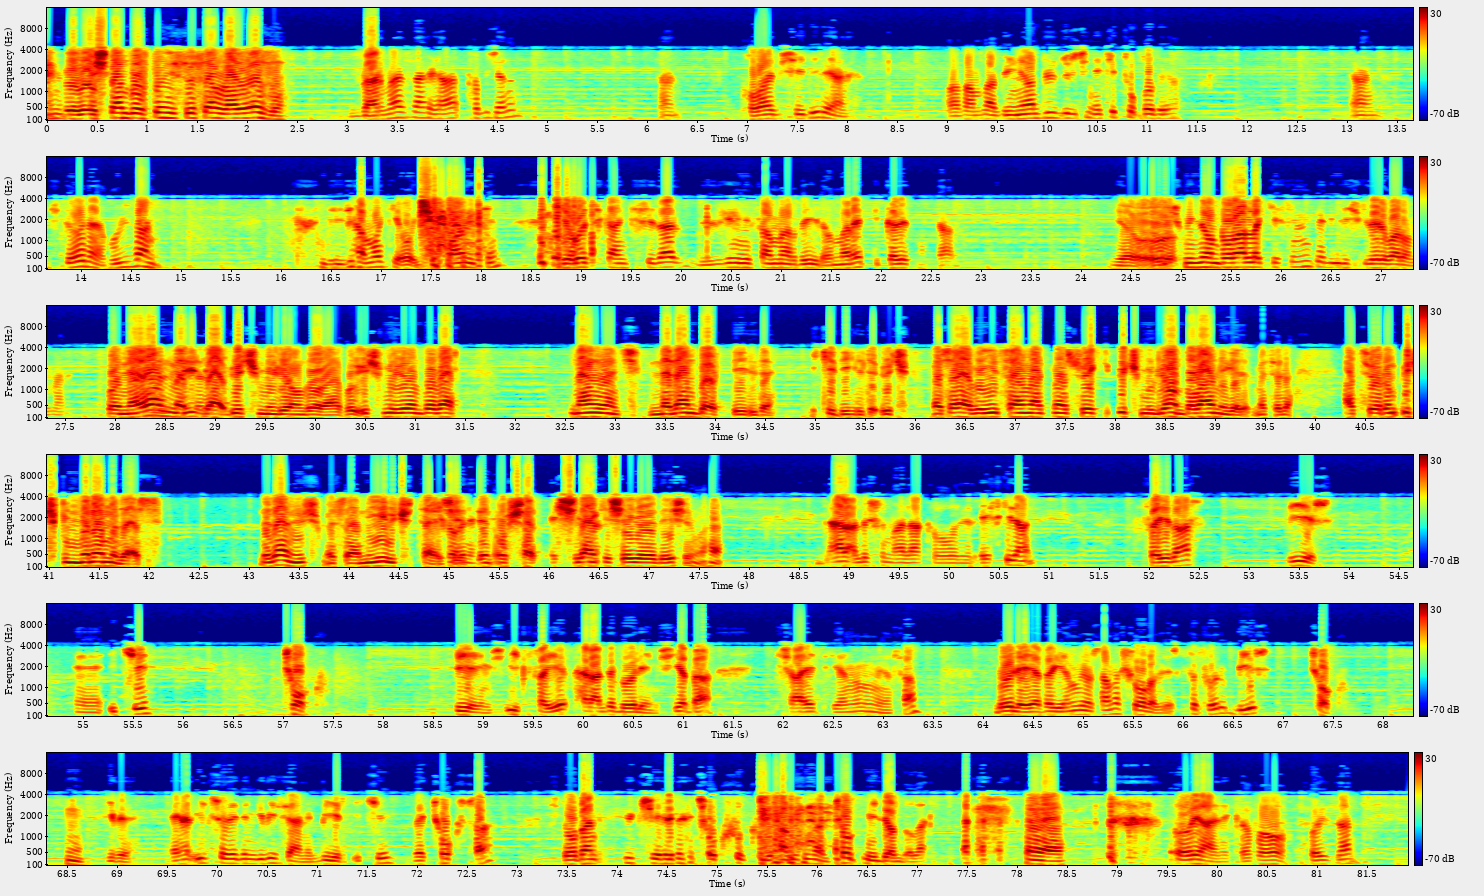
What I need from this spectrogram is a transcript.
Böyle işten dostun istesen vermezler. Vermezler ya. Tabii canım. Yani kolay bir şey değil yani. Adamlar dünya düzdür için ekip topladı ya. Yani işte öyle. Bu yüzden diyeceğim o ki o iki puan için yola çıkan kişiler düzgün insanlar değil. Onlara hep dikkat etmek lazım. Ya o, 3 milyon dolarla kesinlikle bir ilişkileri var onların. O neden mesela 3 milyon dolar? Bu 3 milyon dolar nereden çıktı? Neden 4 değil de 2 değil de 3? Mesela bir insanın aklına sürekli 3 milyon dolar mı gelir? Mesela atıyorum 3 bin lira mı dersin? Neden 3? Mesela niye 3'ü tercih Şöyle. ettin? O şart, Eskiden- kişiden kişiye göre değişir mi? Ha. Herhalde şununla alakalı olabilir. Eskiden sayılar 1 2 çok diyeymiş. İlk sayı herhalde böyleymiş. Ya da şayet yanılmıyorsam böyle ya da yanılıyorsam da şu olabilir. 0, 1, çok Hı. gibi. Eğer ilk söylediğim gibiyse yani 1, 2 ve çoksa işte o ben 3 yerine çok kullandığımdan çok milyon dolar. O yani kafa o. O yüzden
